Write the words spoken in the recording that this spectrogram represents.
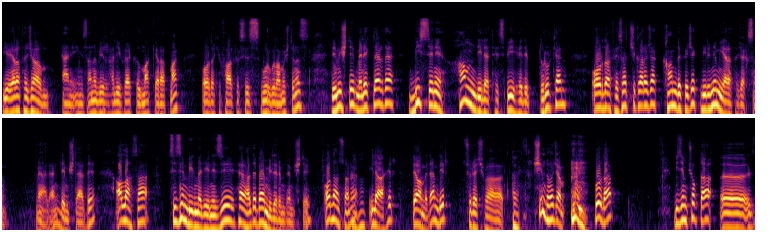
yaratacağım. Yani insanı bir halife kılmak, yaratmak. Oradaki farkı siz vurgulamıştınız. Demişti melekler de biz seni hamd ile tesbih edip dururken orada fesat çıkaracak, kan dökecek birini mi yaratacaksın? Mealen demişlerdi. Allahsa sizin bilmediğinizi herhalde ben bilirim demişti. Ondan sonra Hı hı. ilahir devam eden bir süreç var. Evet. Şimdi hocam burada bizim çok da e,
